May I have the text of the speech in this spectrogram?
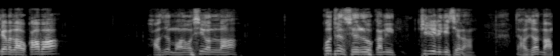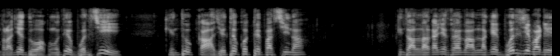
কেবলা ও কাবা হজরত ওসিউল্লাহ কত সেরূপ আমি চিঠি লিখেছিলাম। তা হজরত আমরা যে দোয়া কোনোতে বলছি, কিন্তু কাজে তো করতে পারছি না। কিন্তু আল্লাহর কাছে আল্লাহকে বলছে বাটে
